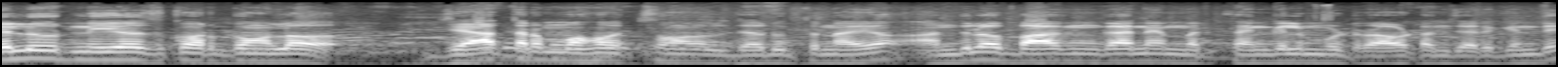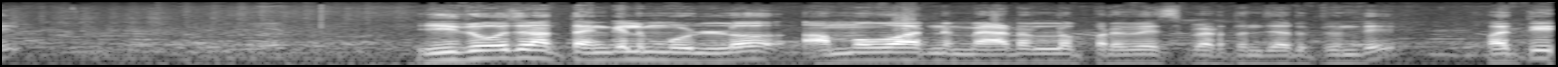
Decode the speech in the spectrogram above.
ఏలూరు నియోజకవర్గంలో జాతర మహోత్సవాలు జరుగుతున్నాయో అందులో భాగంగానే మరి తంగిలిమూడి రావడం జరిగింది. ఈ రోజున తంగిలిమూడిలో అమ్మవారిని మేడల్లో ప్రవేశపెట్టడం జరుగుతుంది. ప్రతి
